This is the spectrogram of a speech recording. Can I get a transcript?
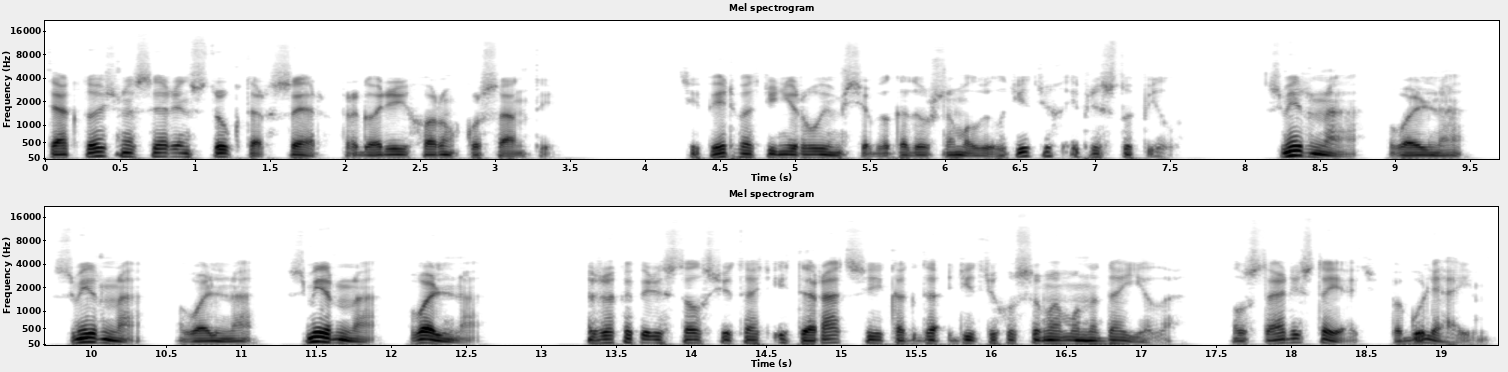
Так точно, сэр-инструктор, сэр, проговорили хором курсанты. Теперь потренируемся, благодушно молвил Дитрих и приступил. Смирно, вольно, смирно, вольно, смирно, вольно. Жака перестал считать итерации, когда Дитриху самому надоело. Устали стоять, погуляем.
